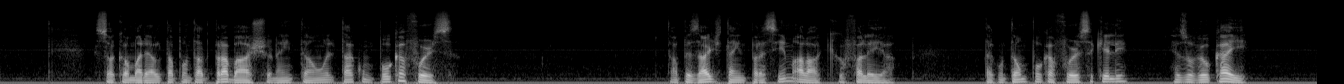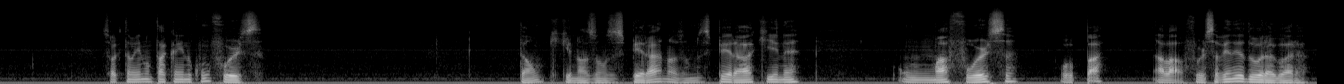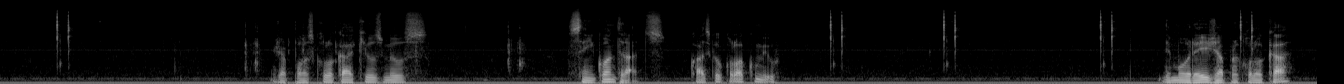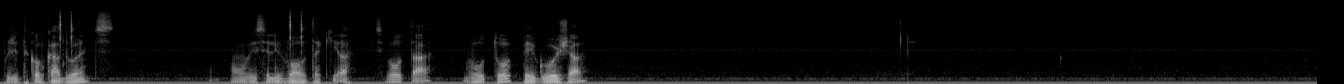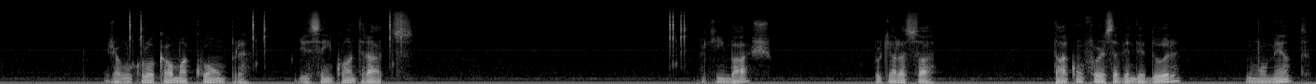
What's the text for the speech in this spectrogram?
só que o amarelo está apontado para baixo, né? então ele está com pouca força. Então, apesar de estar tá indo para cima, olha lá o que eu falei, está com tão pouca força que ele resolveu cair. Só que também não está caindo com força. Então, o que, que nós vamos esperar? Nós vamos esperar aqui, né? Uma força. Opa! Olha lá, força vendedora agora. Já posso colocar aqui os meus 100 contratos. Quase que eu coloco mil. Demorei já para colocar. Podia ter colocado antes. Vamos ver se ele volta aqui, ó. Se voltar, voltou, pegou já. Já vou colocar uma compra de 100 contratos aqui embaixo. Porque olha só, tá com força vendedora no momento.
